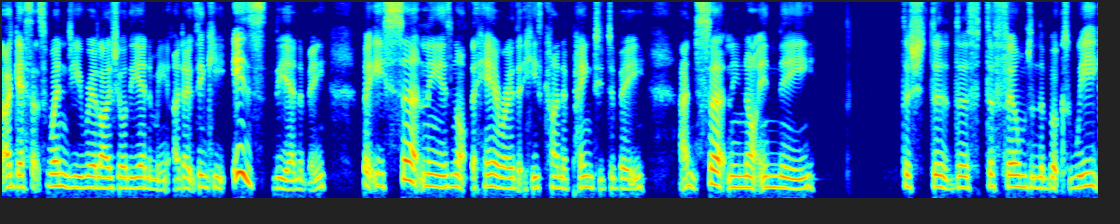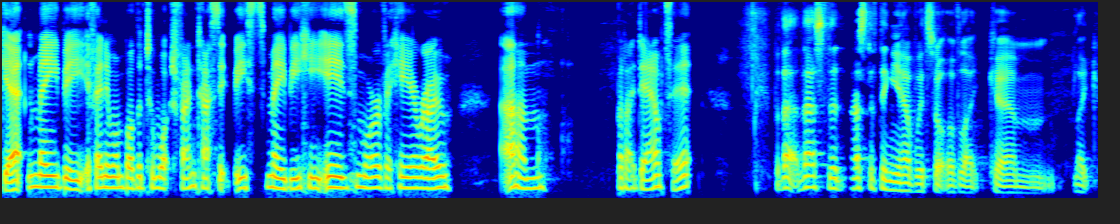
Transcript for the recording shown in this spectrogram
I guess that's when do you realize you're the enemy? I don't think he is the enemy, but he certainly is not the hero that he's kind of painted to be, and certainly not in the the the the, the films and the books we get. Maybe if anyone bothered to watch Fantastic Beasts, maybe he is more of a hero. Um, but I doubt it. But that that's the that's the thing you have with sort of like um like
